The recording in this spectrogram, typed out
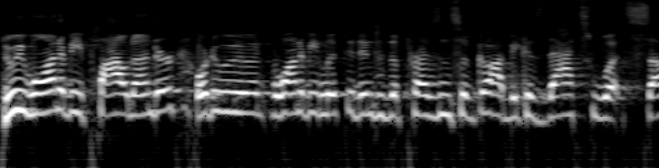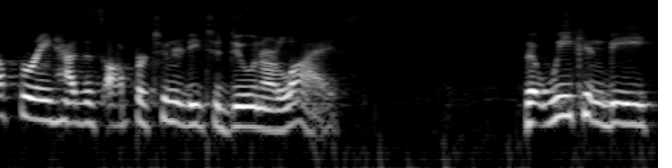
Do we want to be plowed under, or do we want to be lifted into the presence of God? Because that's what suffering has its opportunity to do in our lives. That we can be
